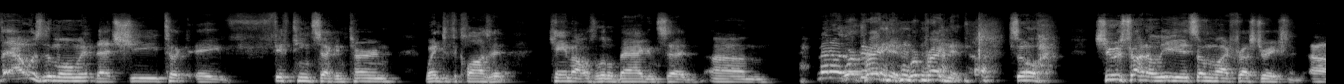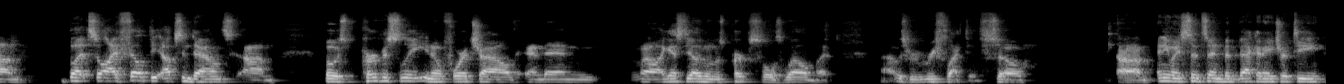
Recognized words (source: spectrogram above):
that was the moment that she took a 15 second turn, went to the closet, came out with a little bag and said, um, no, no, "We're pregnant. We're pregnant." So she was trying to alleviate some of my frustration. Um, but so I felt the ups and downs, um, both purposely, you know, for a child, and then, well, I guess the other one was purposeful as well. But uh, was re- reflective. So um, anyway, since then, been back on HRT.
